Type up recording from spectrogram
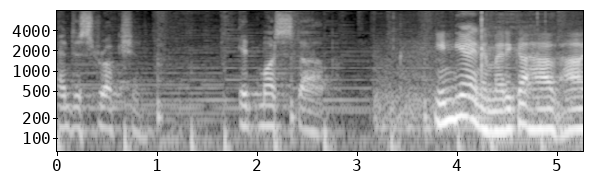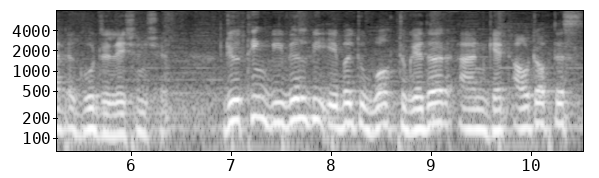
and destruction. It must stop. India and America have had a good relationship. Do you think we will be able to work together and get out of this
